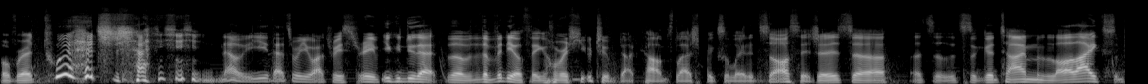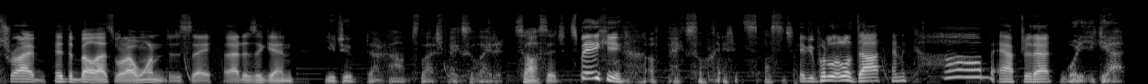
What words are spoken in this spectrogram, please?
over at Twitch. no, that's where you watch me stream. You can do that the the video thing over at youtube.com slash pixelated sausage. It's uh it's a, it's a good time. Like, subscribe, hit the bell. That's what I wanted to say. That is again youtube.com slash pixelated sausage. Speaking of pixelated sausage, if you put a little dot and a com after that, what do you got?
